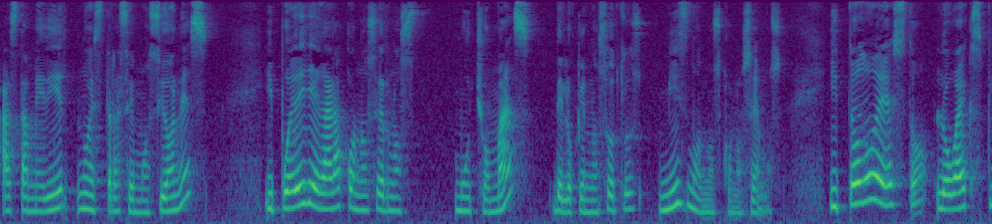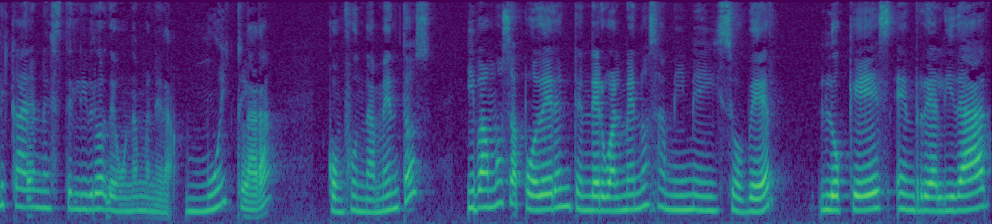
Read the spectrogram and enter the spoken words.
hasta medir nuestras emociones y puede llegar a conocernos mucho más de lo que nosotros mismos nos conocemos. Y todo esto lo va a explicar en este libro de una manera muy clara, con fundamentos, y vamos a poder entender, o al menos a mí me hizo ver, lo que es en realidad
